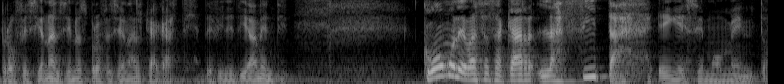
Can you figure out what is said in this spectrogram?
profesional, si no es profesional, cagaste, definitivamente. ¿Cómo le vas a sacar la cita en ese momento?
